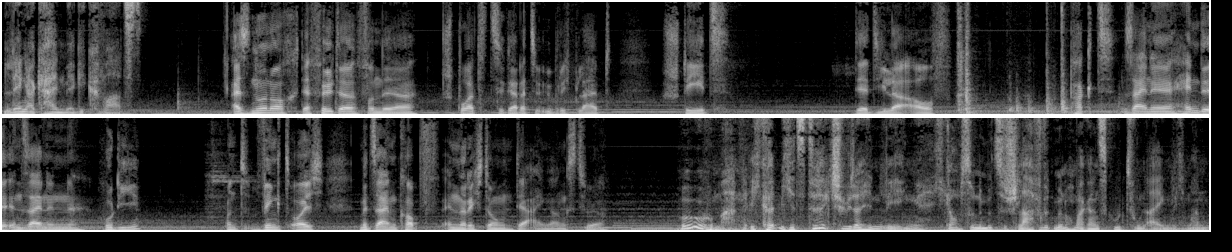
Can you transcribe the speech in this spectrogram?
länger keinen mehr gequarzt. Als nur noch der Filter von der Sportzigarette übrig bleibt, steht der Dealer auf, packt seine Hände in seinen Hoodie und winkt euch mit seinem Kopf in Richtung der Eingangstür. Uh, Mann. Ich könnte mich jetzt direkt schon wieder hinlegen. Ich glaube, so eine Mütze Schlaf wird mir noch mal ganz gut tun eigentlich, Mann.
